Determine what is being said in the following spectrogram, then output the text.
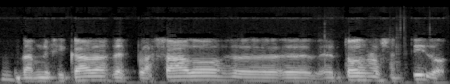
damnificadas, desplazados, eh, eh, en todos los sentidos.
